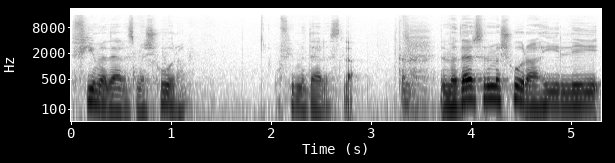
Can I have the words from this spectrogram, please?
في مدارس مشهورة وفي مدارس لا. تمام. المدارس المشهورة هي اللي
